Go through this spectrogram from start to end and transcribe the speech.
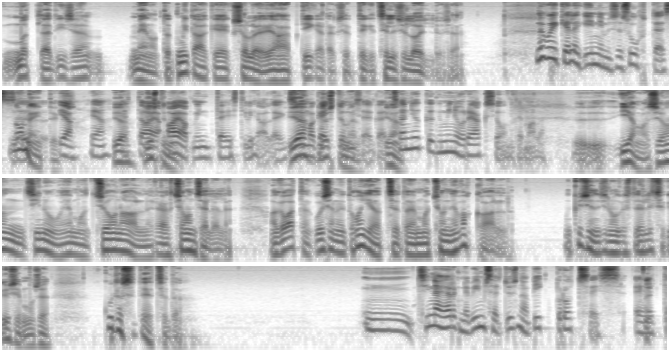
mõtled ise, meenutad midagi, eks ole, ja ajab tigedaks, et tegid sellise lolluse no või kellegi inimese suhtes. no näiteks. jah, jah ja, et ta ajab mind täiesti vihale, eks, oma käitumisega, et ja. see on ju ikkagi minu reaktsioon temale. ja see on sinu emotsionaalne reaktsioon sellele. aga vaata, kui sa nüüd hoiad seda emotsiooni vaka all, ma küsin sinu käest ühe lihtsa küsimuse, kuidas sa teed seda? Mm, sinna järgneb ilmselt üsna pikk protsess, et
